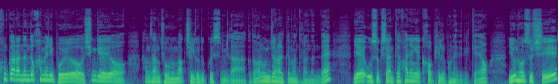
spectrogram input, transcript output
콩 깔았는데 화면이 보여요. 신기해요. 항상 좋은 음악 즐겨 듣고 있습니다. 그동안 운전할 때만 들었는데, 예, 우숙 씨한테 환영의 커피를 보내드릴게요. 윤호수 씨,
